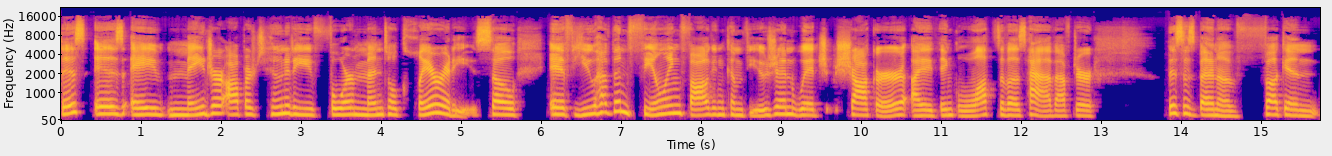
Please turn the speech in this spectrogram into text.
this is a major opportunity for mental clarity. So if you have been feeling fog and confusion, which shocker, I think lots of us have after this has been a fucking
